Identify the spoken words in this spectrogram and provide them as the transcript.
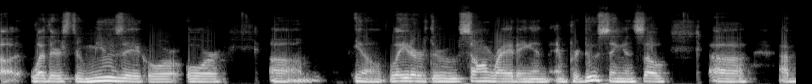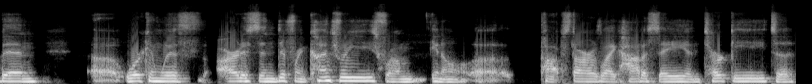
uh, whether it's through music or or um, you know later through songwriting and, and producing. And so uh, i've been uh, working with artists in different countries from you know uh, pop stars like Hadise in Turkey to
